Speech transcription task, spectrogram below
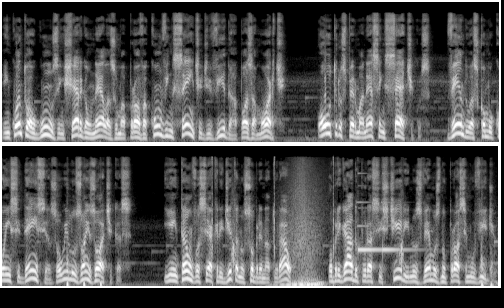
Enquanto alguns enxergam nelas uma prova convincente de vida após a morte, Outros permanecem céticos, vendo-as como coincidências ou ilusões óticas. E então você acredita no sobrenatural? Obrigado por assistir e nos vemos no próximo vídeo.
